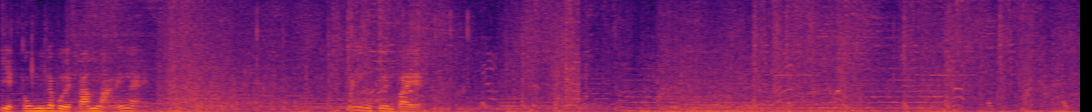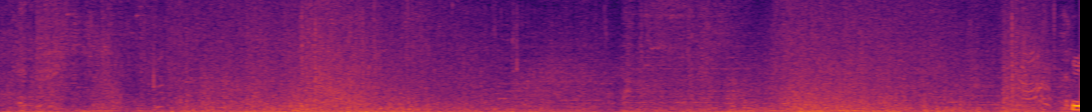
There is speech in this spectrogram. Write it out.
เกลียดตรงมีระเบิดตามหลังนี่แหละ ไม่เกินไปอะโอ้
